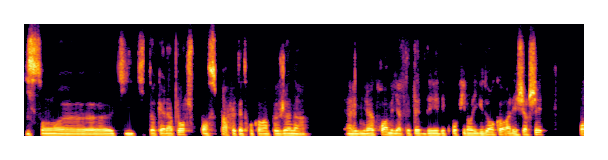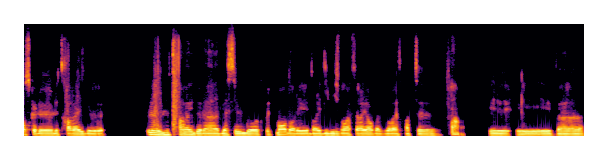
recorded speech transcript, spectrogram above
qui sont euh, qui, qui, toquent à la porte. Je pense pas peut-être encore un peu jeune à, à la croix, mais il y a peut-être des, des, profils en Ligue 2 encore à aller chercher. Je pense que le, le travail de le, travail de la, de la, cellule de recrutement dans les dans les divisions inférieures va devoir être enfin et, et va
